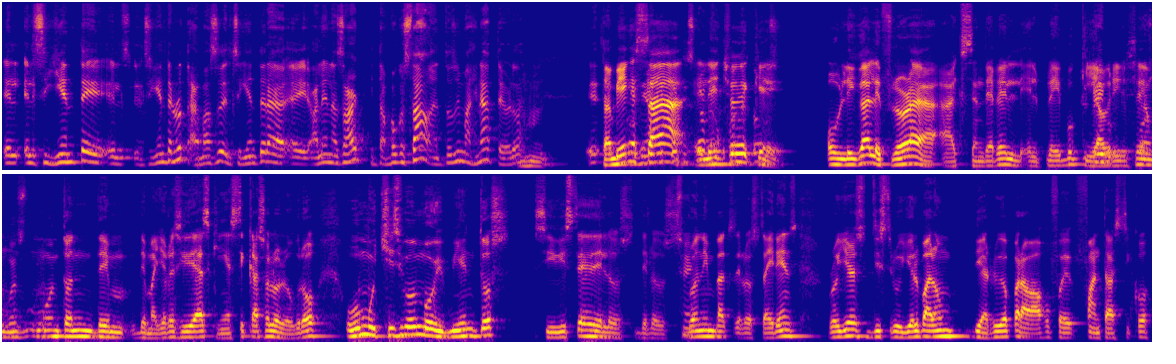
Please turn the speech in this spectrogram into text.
el siguiente, el, siguiente ruta. Además, el siguiente era eh, Allen Lazard y tampoco estaba. Entonces, imagínate, ¿verdad? Eh, También está el hecho de que obliga a LeFleur a, a extender el, el, playbook y abrirse un, un montón de, de mayores ideas, que en este caso lo logró. Hubo muchísimos movimientos si viste de los, de los running backs, de los tight ends, Rogers distribuyó el balón de arriba para abajo, fue fantástico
